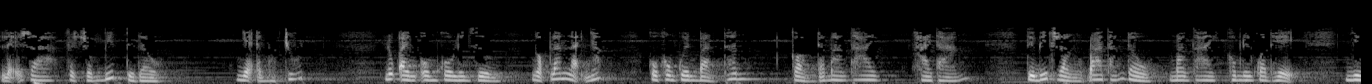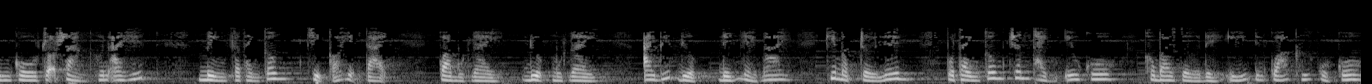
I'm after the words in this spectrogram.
lẽ ra phải sớm biết từ đầu. Nhẹ một chút. Lúc anh ôm cô lên giường, Ngọc Lan lại nhắc, cô không quên bản thân, còn đã mang thai hai tháng. Tuy biết rằng ba tháng đầu mang thai không nên quan hệ, nhưng cô rõ ràng hơn ai hết. Mình và thành công chỉ có hiện tại. Qua một ngày, được một ngày, ai biết được đến ngày mai, khi mặt trời lên, một thành công chân thành yêu cô, không bao giờ để ý đến quá khứ của cô,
